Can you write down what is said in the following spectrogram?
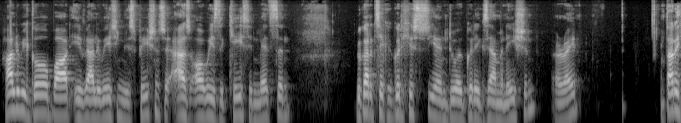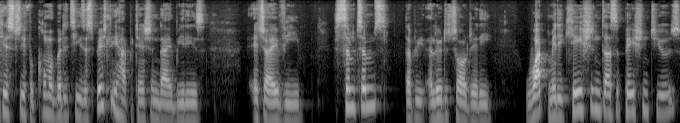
How do we go about evaluating these patients? So as always the case in medicine, we've got to take a good history and do a good examination, all right? Data history for comorbidities, especially hypertension, diabetes, HIV, symptoms that we alluded to already. What medication does the patient use?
